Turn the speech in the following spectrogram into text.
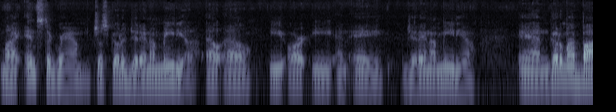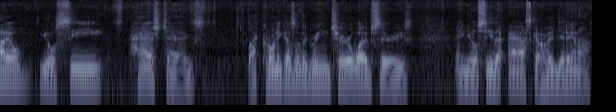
my Instagram, just go to Llerena Media, L L E R E N A, Llerena Media, and go to my bio. You'll see hashtags like Crónicas of the Green Chair web series, and you'll see the Ask Abel Llerena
